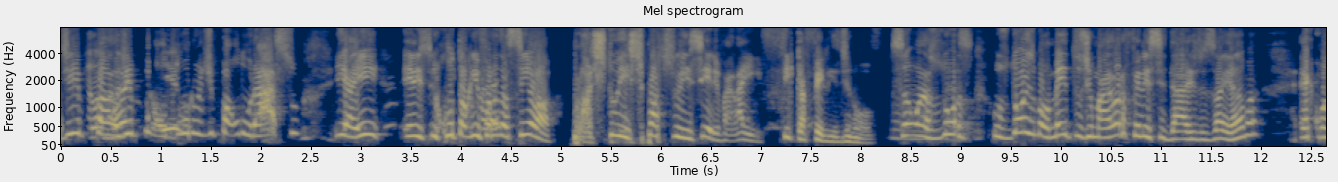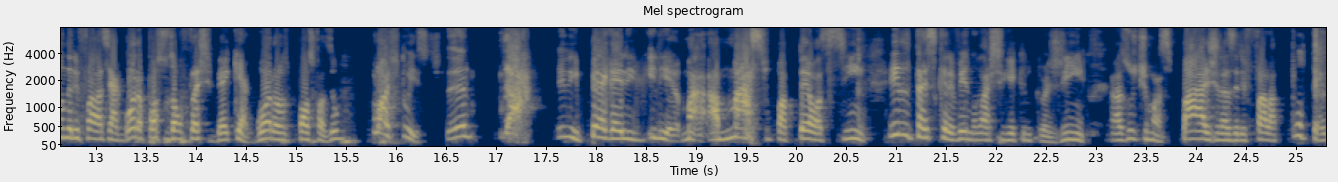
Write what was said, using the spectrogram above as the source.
de pau, de pau duro, de pau duraço, e aí ele escuta alguém falando assim, ó, plot twist, plot twist, e ele vai lá e fica feliz de novo. São as duas, os dois momentos de maior felicidade do Isayama, é quando ele fala assim, agora eu posso usar um flashback, e agora eu posso fazer um plot twist. Ah! Ele pega, ele, ele ama- amassa o papel assim, ele tá escrevendo lá Shingeki no Kyojin, as últimas páginas, ele fala, puta,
